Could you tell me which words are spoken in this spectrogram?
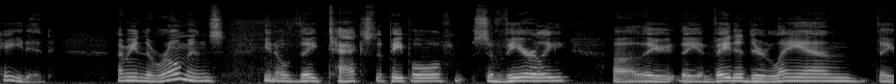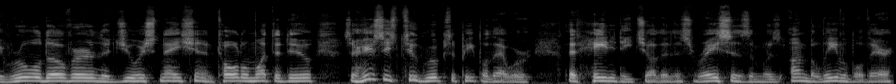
hated. I mean, the Romans, you know, they taxed the people severely. Uh, they they invaded their land. They ruled over the Jewish nation and told them what to do. So here's these two groups of people that were that hated each other. This racism was unbelievable there,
